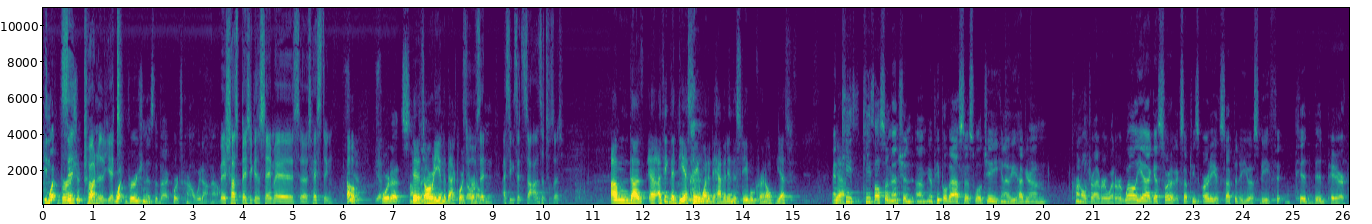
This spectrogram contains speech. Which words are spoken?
in what the version, kernel what, yet. What version is the backports kernel? We don't know. Well, It's just basically the same as uh, testing. oh, Yeah. Four dot something. then it's already in the backports so kernel. then I think that's the answer to that. Um, the, uh, I think the DSA wanted to have it in the stable kernel, yes? And Yeah. Keith, Keith also mentioned, um, you know, people have asked us, well, gee, you know, you have your own kernel driver or whatever. Well, yeah, I guess sort of, except he's already accepted a USB PID vid pair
